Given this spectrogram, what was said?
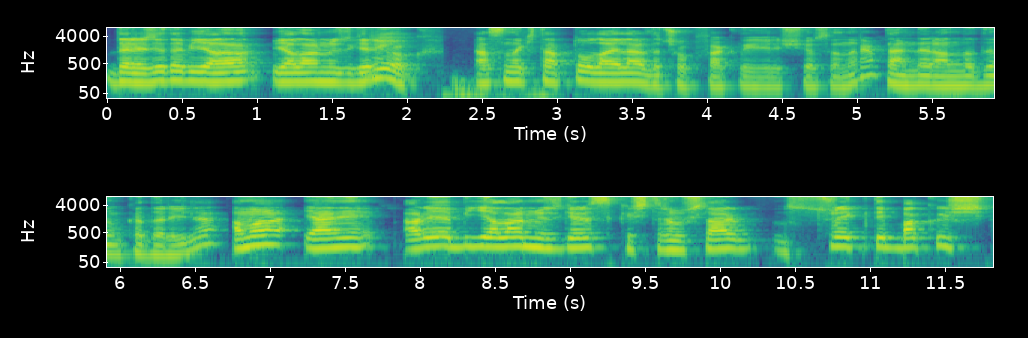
derecede bir yalan, yalan rüzgarı yok. Aslında kitapta olaylar da çok farklı gelişiyor sanırım. Senden anladığım kadarıyla. Ama yani araya bir yalan rüzgarı sıkıştırmışlar. Sürekli bakış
